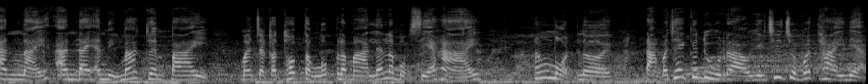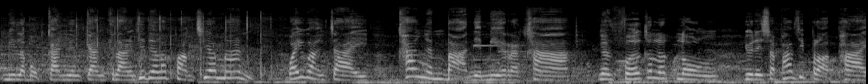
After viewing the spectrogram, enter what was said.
อันไหนอันใดอันหนึ่งมากเกินไป มันจะกระทบต่องบประมาณและระบบเสียหาย ทั้งหมดเลย ต่างประเทศก็ดูเรายังชื่นชมว่าไทยเนี่ยมีระบบการเงินการคลังที่ได้รับความเชื่อมั่น ไว้วางใจ ค่าเงินบาทเนี่ยมีราคา เงินเฟ้อก็ลดลง อยู่ในสภาพที่ปลอดภัย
